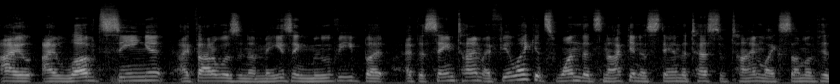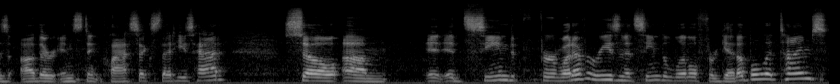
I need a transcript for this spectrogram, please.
I I loved seeing it. I thought it was an amazing movie, but at the same time, I feel like it's one that's not going to stand the test of time like some of his other instant classics that he's had. So um, it it seemed for whatever reason it seemed a little forgettable at times.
